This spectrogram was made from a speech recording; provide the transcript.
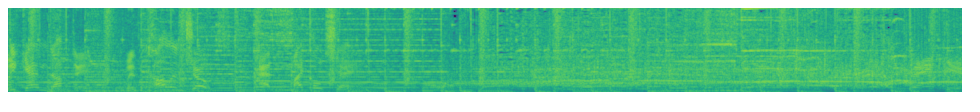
Weekend Update with Colin Jost and Michael Che. Thank you.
